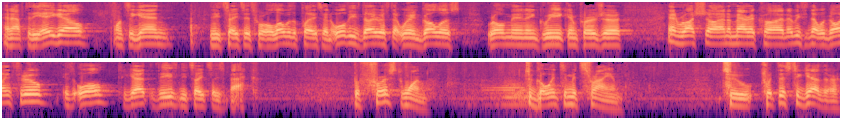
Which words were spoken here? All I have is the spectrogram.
And after the Egel, once again, the Nitzitzis were all over the place, and all these dairies that were in Golis, Roman and Greek and Persia, and Russia and America and everything that we're going through is all to get these Nitzitzis back. The first one to go into Mitzrayim to put this together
